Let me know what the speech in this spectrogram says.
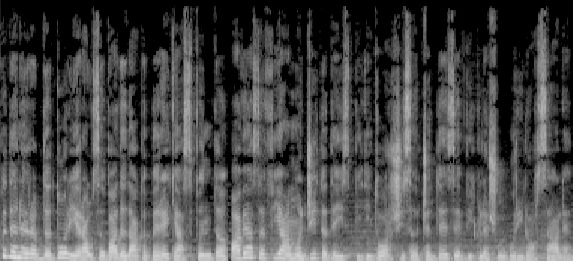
Cât de nerăbdători erau să vadă dacă perechea sfântă avea să fie amăgită de ispititor și să cedeze vicleșugurilor sale.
